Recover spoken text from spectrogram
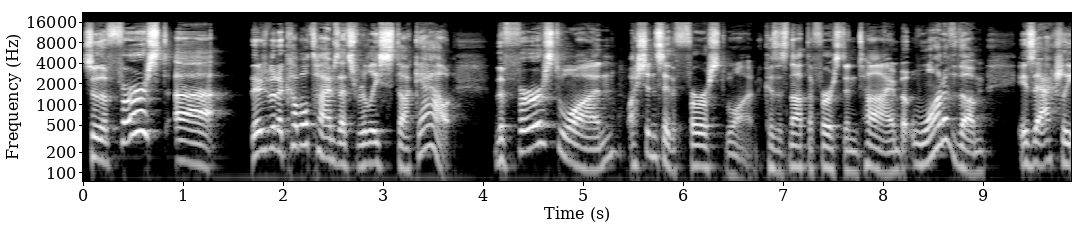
So the first uh there's been a couple times that's really stuck out. The first one, I shouldn't say the first one because it's not the first in time, but one of them is actually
